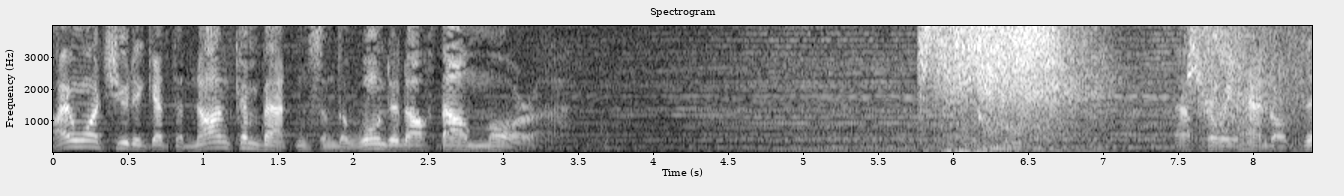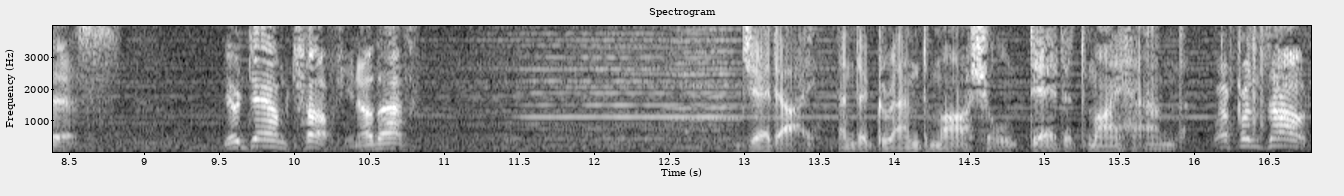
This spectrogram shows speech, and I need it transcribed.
I want you to get the non-combatants and the wounded off Balmorra. After we handle this. You're damn tough, you know that? Jedi and a Grand Marshal dead at my hand. Weapons out!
